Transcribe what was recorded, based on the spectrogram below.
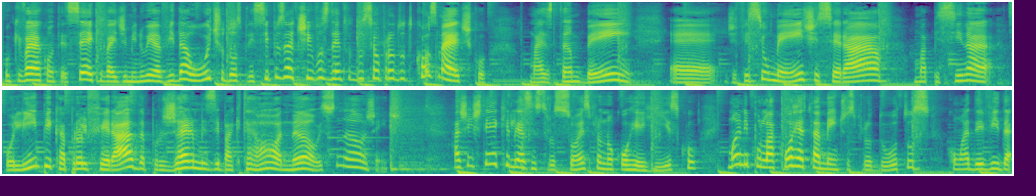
O que vai acontecer é que vai diminuir a vida útil dos princípios ativos dentro do seu produto cosmético. Mas também, é, dificilmente será uma piscina olímpica proliferada por germes e bactérias. Oh, não, isso não, gente. A gente tem que ler as instruções para não correr risco, manipular corretamente os produtos com a devida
